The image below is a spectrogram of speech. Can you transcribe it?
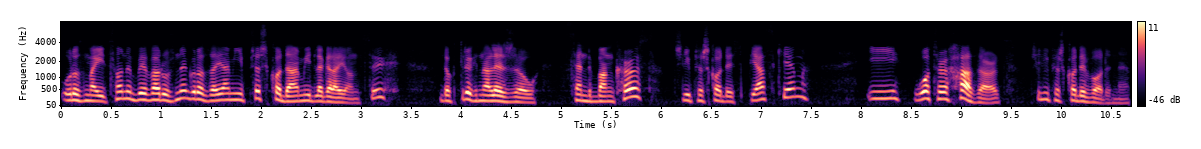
urozmaicony bywa różnego rodzajami przeszkodami dla grających, do których należą sandbunkers, czyli przeszkody z piaskiem, i water hazards, czyli przeszkody wodne.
